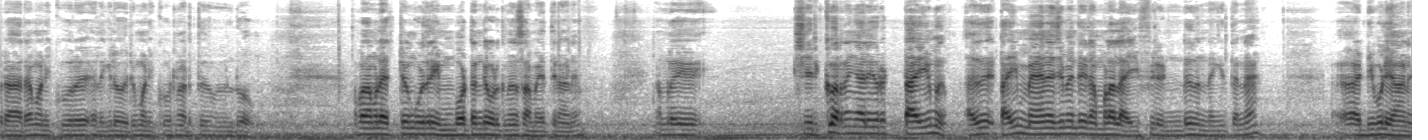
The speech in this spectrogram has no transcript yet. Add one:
ഒരു അരമണിക്കൂർ അല്ലെങ്കിൽ ഒരു മണിക്കൂറിനടുത്ത് വീണ്ടും ആവും. അപ്പോൾ നമ്മൾ ഏറ്റവും കൂടുതൽ ഇമ്പോർട്ടന്റ് കൊടുക്കുന്ന സമയത്തിനാണ്. നമ്മൾ ശരിക്കും പറഞ്ഞു കഴിഞ്ഞാൽ ഈ ഒരു ടൈം അത് ടൈം മാനേജ്മെന്റ് നമ്മളെ ലൈഫിൽ ഉണ്ട് എന്നുണ്ടെങ്കിൽ തന്നെ അടിപൊളിയാണ്.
